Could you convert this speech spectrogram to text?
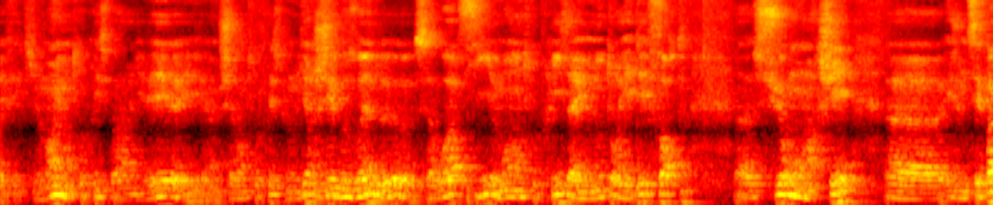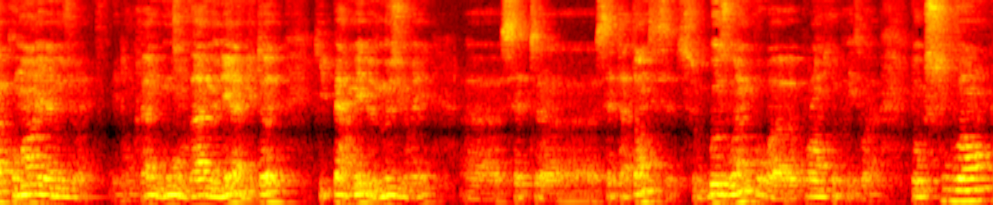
effectivement, une entreprise peut arriver et un chef d'entreprise peut nous dire j'ai besoin de savoir si mon entreprise a une notoriété forte sur mon marché euh, et je ne sais pas comment aller la mesurer. Et donc là, nous, on va amener la méthode qui permet de mesurer euh, cette, euh, cette attente et ce besoin pour, euh, pour l'entreprise. Voilà. Donc souvent,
